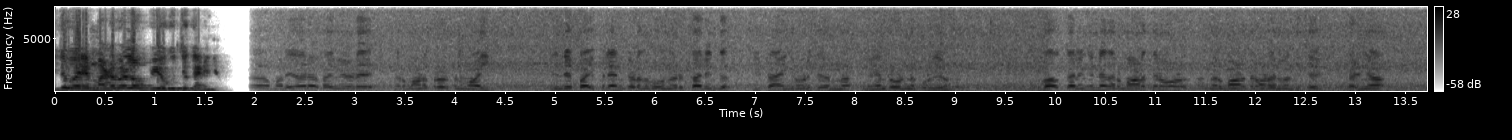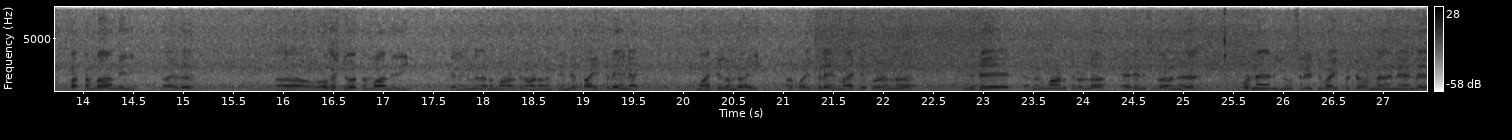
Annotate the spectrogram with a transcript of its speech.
ഇതുവരെ മഴവെള്ളം ഉപയോഗിച്ച് കഴിഞ്ഞു. മലയോര ഹൈവേയുടെ നിർമ്മാണ പ്രവർത്തനമായി ഇതിന്റെ പൈപ്പ് ലൈൻ കടന്നു പോകുന്ന ഒരു കലുങ്ക് ഈ ടാങ്കിനോട് ചേർന്ന് മെയിൻ റോഡിന് കുറുകെയുണ്ട്. അപ്പോൾ ആ കലുങ്കിന്റെ നിർമ്മാണത്തിനോട് നിർമ്മാണത്തിനോടനുബന്ധിച്ച് കഴിഞ്ഞ പത്തൊമ്പതാം തീയതി അതായത് ഓഗസ്റ്റ് പത്തൊമ്പതാം തീയതി കലുങ്കിന്റെ നിർമ്മാണത്തിനോടനുബന്ധിച്ച് ഇതിന്റെ പൈപ്പ് ലൈന് മാറ്റുകയുണ്ടായി. ആ പൈപ്പ് ലൈൻ മാറ്റിയപ്പോഴെന്ന് ഇതിന്റെ നിർമ്മാണത്തിലുള്ള ഏജൻസി പറഞ്ഞത് ഉടനെ തന്നെ യൂസിലേറ്റ് പൈപ്പിട്ട് ഉടനെ തന്നെ എന്റെ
